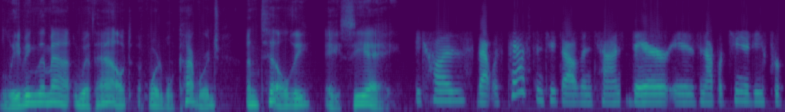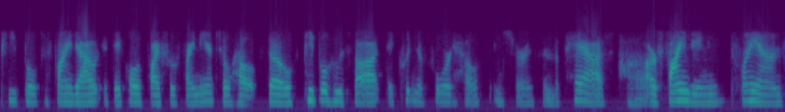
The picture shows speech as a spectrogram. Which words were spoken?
leaving them out without affordable coverage until the ACA because that was passed in 2010, there is an opportunity for people to find out if they qualify for financial help. So people who thought they couldn't afford health insurance in the past uh, are finding plans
